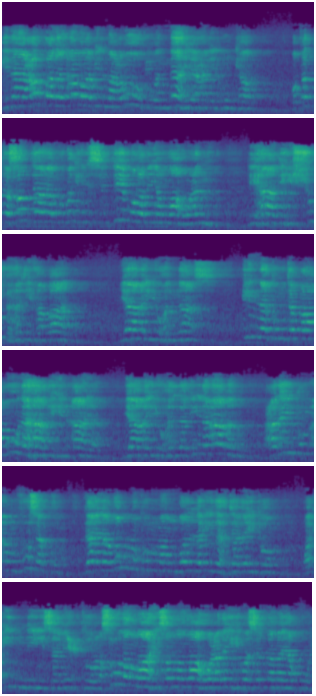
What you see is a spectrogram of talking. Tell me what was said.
إذا عطل الأمر بالمعروف والنهي عن المنكر. وقد تصدى أبو بكر الصديق رضي الله عنه لهذه الشبهة فقال يا أيها الناس إنكم تقرؤون هذه الآية يا أيها الذين آمنوا عليكم أنفسكم لا يضركم من ضل إذا اهتديتم. وإني سمعت رسول الله صلى الله عليه وسلم يقول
